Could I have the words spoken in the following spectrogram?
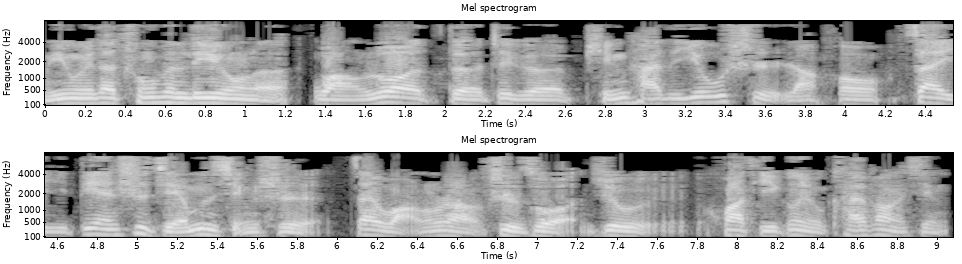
因为他充分利用了网络的这个平台的优势，然后再以电视节目的形式在网络上制作，就话题更有开放性。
